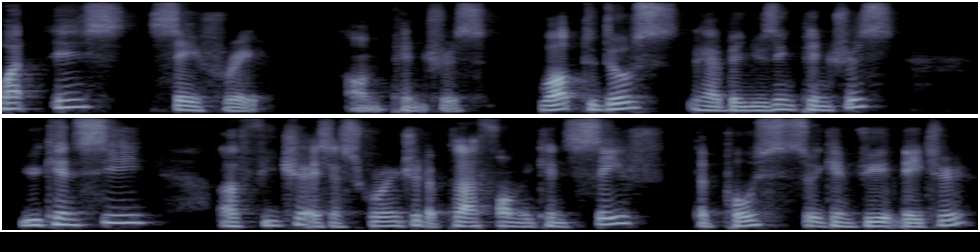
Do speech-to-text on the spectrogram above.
What is save rate on Pinterest? Well, to those who have been using Pinterest, you can see a feature as you're scrolling through the platform. You can save the post so you can view it later.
